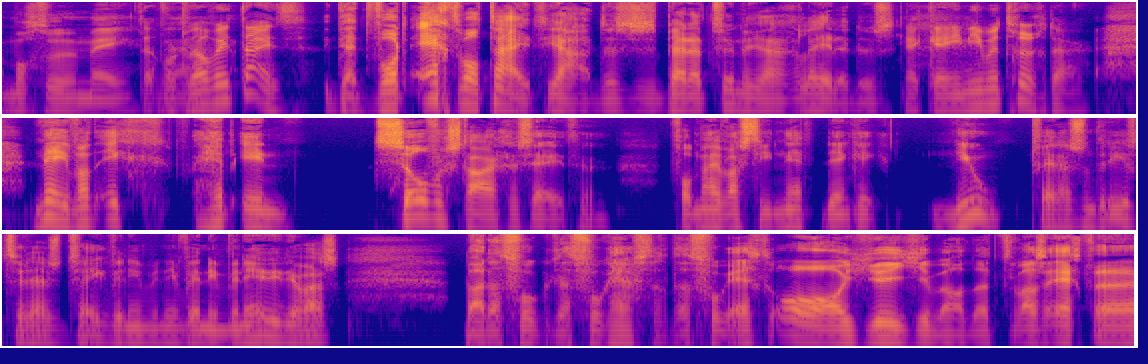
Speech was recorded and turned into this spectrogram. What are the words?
mochten we mee. Dat wordt wel weer tijd. Dat wordt echt wel tijd, ja. Dus het is bijna 20 jaar geleden. Dus Ja, ken je niet meer terug daar. Nee, want ik heb in Silverstar gezeten. Volgens mij was die net, denk ik, nieuw. 2003 of 2002. Ik weet niet wanneer, wanneer, die er was. Maar dat vond, ik, dat vond ik heftig. Dat vond ik echt, oh jeetje man. Dat was echt eh,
